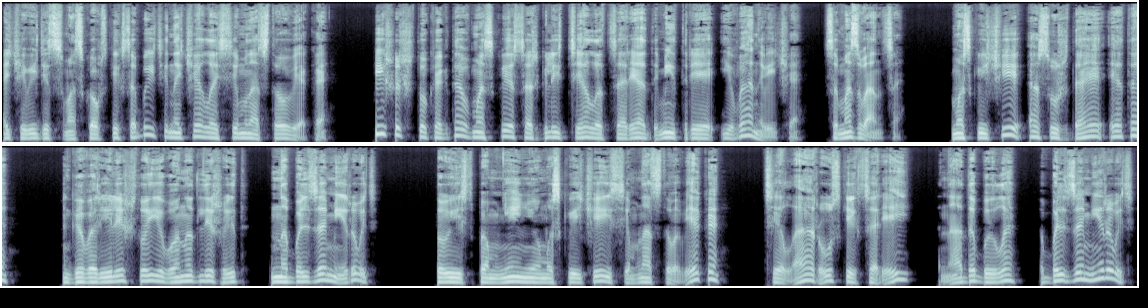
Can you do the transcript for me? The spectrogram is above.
очевидец московских событий начала XVII века, пишет, что когда в Москве сожгли тело царя Дмитрия Ивановича, самозванца, москвичи, осуждая это, говорили, что его надлежит набальзамировать. То есть, по мнению москвичей XVII века, тела русских царей надо было бальзамировать.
